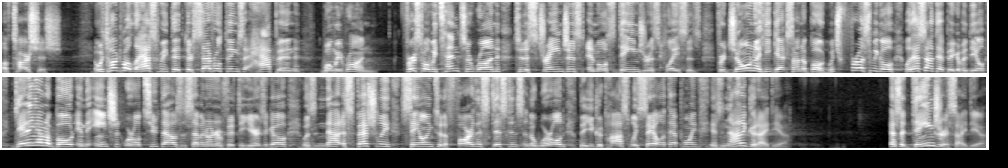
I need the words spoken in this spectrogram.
of Tarshish. And we talked about last week that there's several things that happen when we run. First of all, we tend to run to the strangest and most dangerous places. For Jonah, he gets on a boat, which for us we go, well, that's not that big of a deal. Getting on a boat in the ancient world 2,750 years ago was not, especially sailing to the farthest distance in the world that you could possibly sail at that point, is not a good idea. That's a dangerous idea.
